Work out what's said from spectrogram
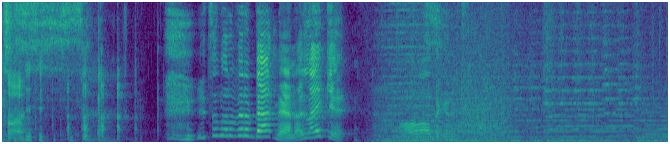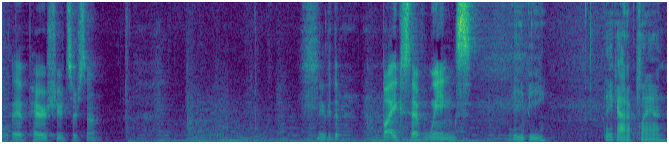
Huh. it's a little bit of Batman. I like it. Oh, they're gonna. They have parachutes or something. Maybe the bikes have wings. Maybe. They got a plan.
